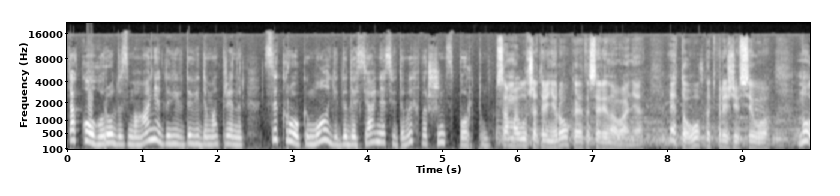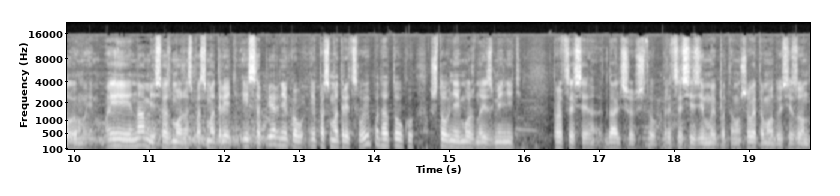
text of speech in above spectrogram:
Такого роду змагання довів до відома тренер. Це кроки молоді до досягнення світових вершин спорту. Самая лучшая тренировка – это соревнования. Это опыт прежде всего. Ну, и нам есть возможность посмотреть и соперников, и посмотреть свою подготовку, что в ней можно изменить в процессе дальше, что в процессе зимы, потому что в этом году сезон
